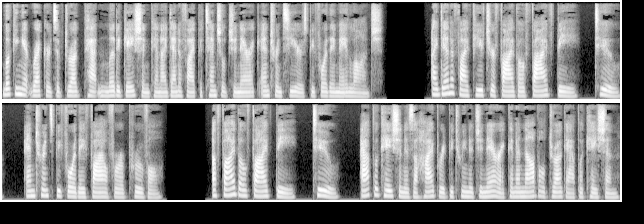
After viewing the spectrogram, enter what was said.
looking at records of drug patent litigation can identify potential generic entrance years before they may launch. Identify future 505b, 2, entrants before they file for approval. A 505b, 2, application is a hybrid between a generic and a novel drug application.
